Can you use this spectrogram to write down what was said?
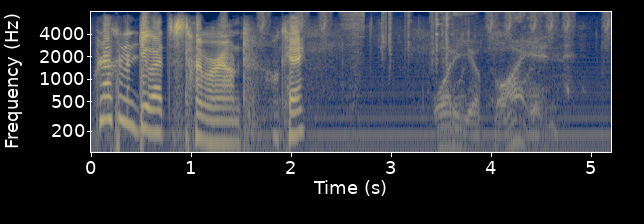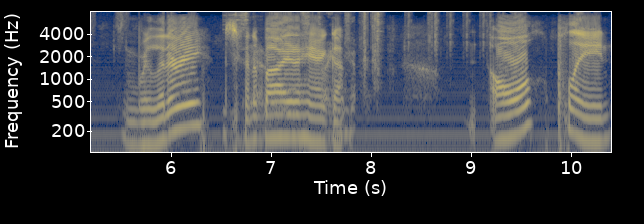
we're not going to do that this time around, okay? What are you buying? We're literally just going to buy a handgun. All plain.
